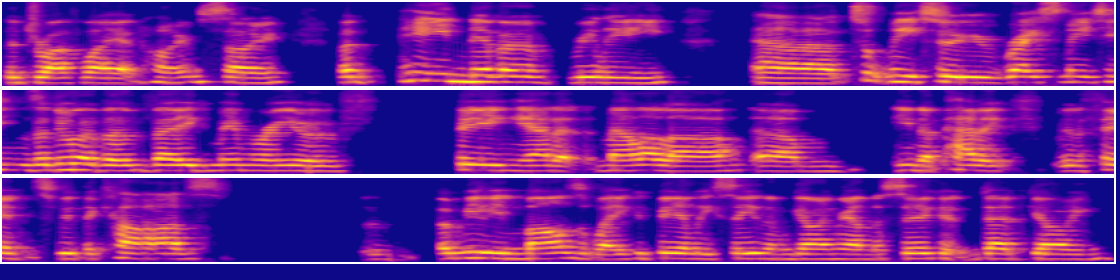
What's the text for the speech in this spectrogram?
the driveway at home. So, but he never really uh, took me to race meetings. I do have a vague memory of being out at Mallala um, in a paddock with a fence with the cars a million miles away. You could barely see them going around the circuit. And Dad going,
